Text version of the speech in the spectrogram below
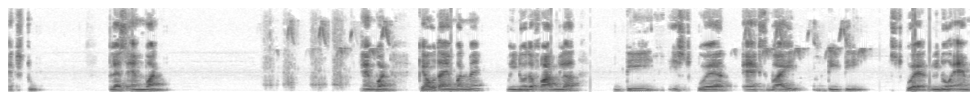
X two plus M one M one क्या होता है एम वन में? We know the formula D square X by D T square we know M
